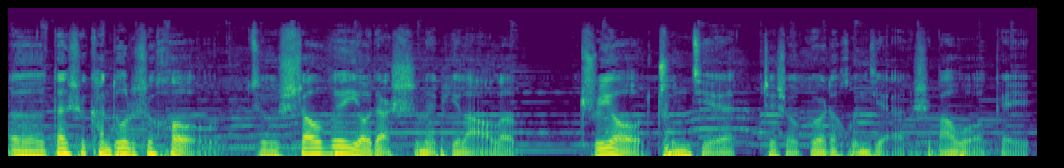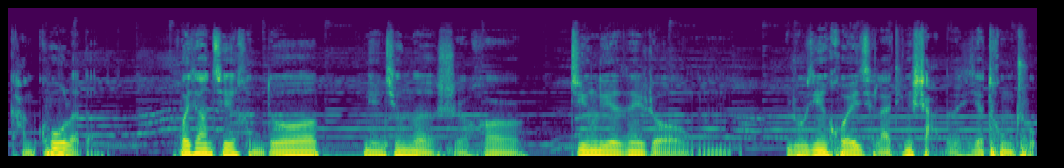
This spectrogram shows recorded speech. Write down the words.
呃，但是看多了之后，就稍微有点审美疲劳了。只有《纯洁》这首歌的混剪是把我给看哭了的。回想起很多年轻的时候经历的那种，如今回忆起来挺傻的那些痛楚。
